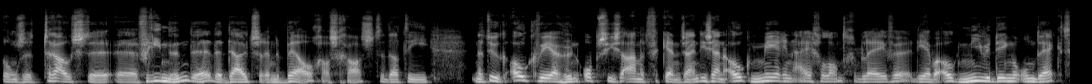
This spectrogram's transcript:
onze trouwste eh, vrienden, de, de Duitser en de Belg als gast, dat die natuurlijk ook weer hun opties aan het verkennen zijn. Die zijn ook meer in eigen land gebleven. Die hebben ook nieuwe dingen ontdekt.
